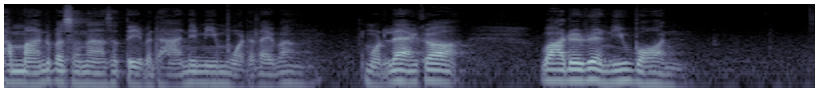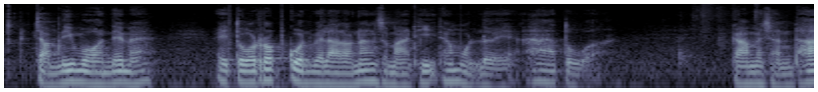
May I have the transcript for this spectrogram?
ธรรมานุปัสสนาสติปัฏฐานนี่มีหมวดอะไรบ้าง หมวดแรกก็ว่าด้วยเรื่องนิวรณ์จำนิวรณ์ได้ไหมไอตัวรบกวนเวลาเรานั่งสมาธิทั้งหมดเลยห้าตัว การมฉันทะ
